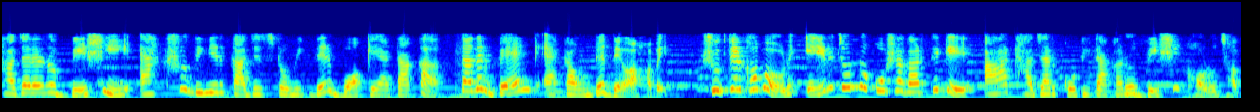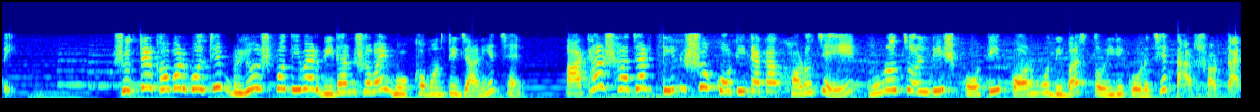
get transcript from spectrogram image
হাজারেরও বেশি একশো দিনের কাজের শ্রমিকদের বকেয়া টাকা তাদের ব্যাংক অ্যাকাউন্টে দেওয়া হবে। সূত্রের খবর, এর জন্য কোষাগার থেকে আট হাজার কোটি টাকারও বেশি খরচ হবে। সূত্রের খবর বলছে, বৃহস্পতিবার বিধানসভায় মুখ্যমন্ত্রী জানিয়েছেন আঠাশ হাজার তিনশো কোটি টাকা খরচে উনচল্লিশ কোটি কর্মদিবস তৈরি করেছে তার সরকার।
